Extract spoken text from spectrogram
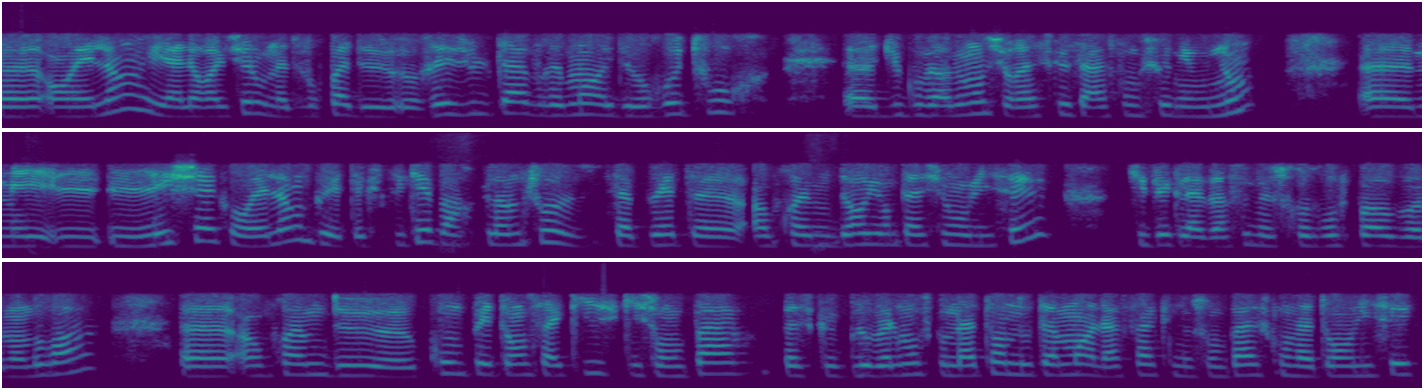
euh, en L1 et à l'heure actuelle on n'a toujours pas de résultat vraiment et de retour euh, du gouvernement sur est-ce que ça a fonctionné ou non. Euh, mais l'échec en L1 peut être expliqué par plein de choses. Ça peut être un problème d'orientation au lycée qui fait que la personne ne se retrouve pas au bon endroit euh, un problème de euh, compétences acquises qui sont pas parce que globalement ce qu'on attend notamment à la fac ne sont pas ce qu'on attend au lycée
